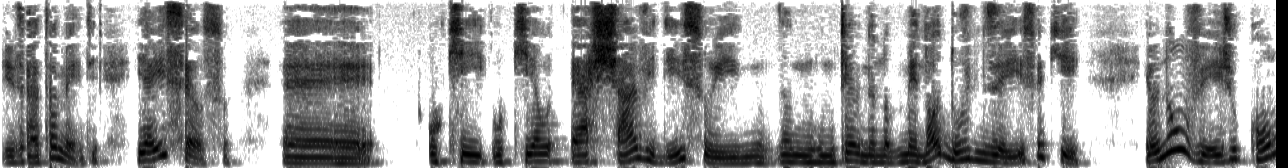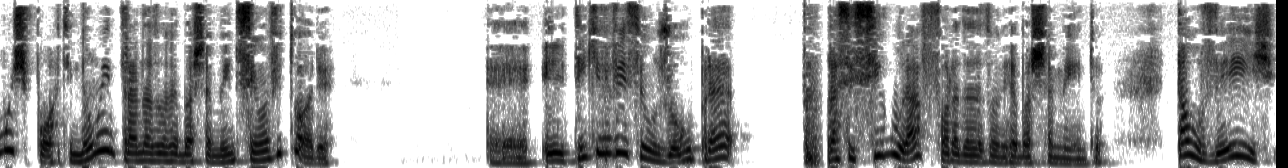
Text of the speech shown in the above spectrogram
Exatamente. E aí, Celso, é, o que, o que é, é a chave disso, e não, não tenho a menor dúvida de dizer isso, é que eu não vejo como o esporte não entrar na zona de rebaixamento sem uma vitória. É, ele tem que vencer um jogo para se segurar fora da zona de rebaixamento. Talvez,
